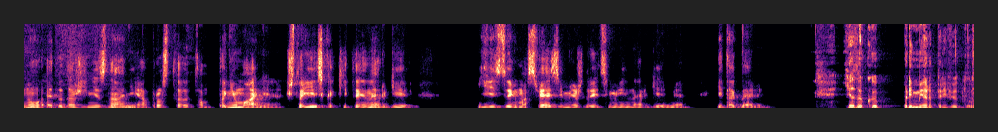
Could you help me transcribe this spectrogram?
ну, это даже не знание, а просто там понимание, что есть какие-то энергии, есть взаимосвязи между этими энергиями и так далее. Я такой пример приведу.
